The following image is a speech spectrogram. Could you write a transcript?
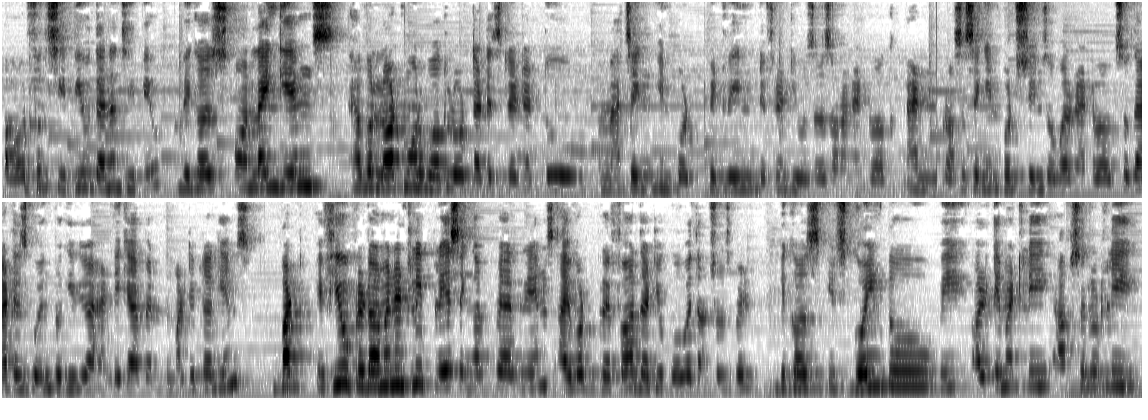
powerful CPU than a GPU because online games have a lot more workload that is related to matching input between different users on a network and processing input streams over a network. So that is going to give you a handicap in multiplayer games. But if you predominantly play single player games, I would prefer that you go with Anshul's build because it's going to be ultimately absolutely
